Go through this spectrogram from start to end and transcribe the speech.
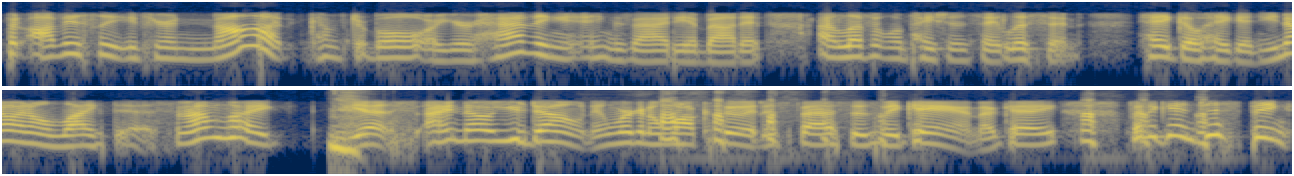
But obviously, if you're not comfortable or you're having anxiety about it, I love it when patients say, listen, hey, Geoghegan, you know I don't like this. And I'm like, Yes, I know you don't, and we're going to walk through it as fast as we can, okay? But again, just being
